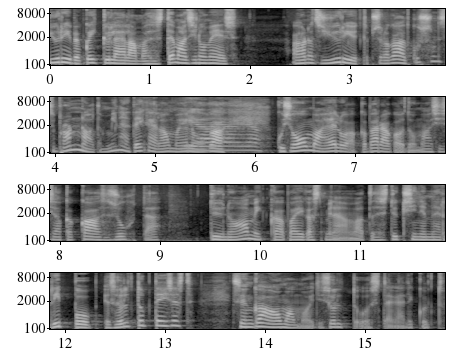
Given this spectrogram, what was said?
Jüri peab kõik üle elama, sest tema on sinu mees. aga noh, siis Jüri ütleb sulle ka, et kus need sõbrannad on, mine tegele oma eluga kui see oma elu hakkab ära kaduma, siis hakkab ka see suhte dünaamika paigast minema, vaata, sest üks inimene ripub ja sõltub teisest. see on ka omamoodi sõltuvus tegelikult.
